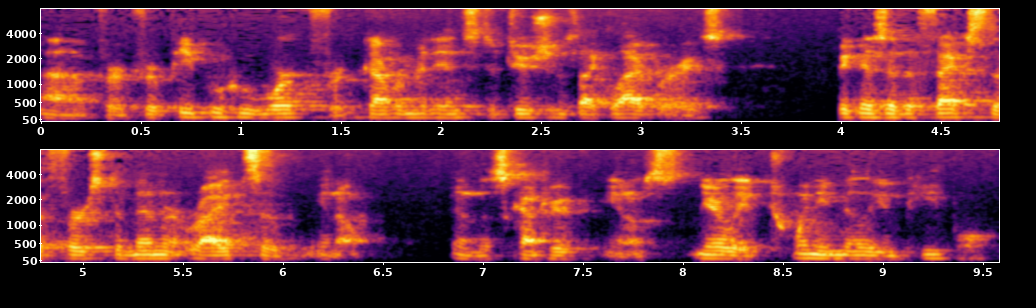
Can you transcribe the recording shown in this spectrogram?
uh, for, for people who work for government institutions like libraries because it affects the First Amendment rights of, you know, in this country, you know, nearly 20 million people.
